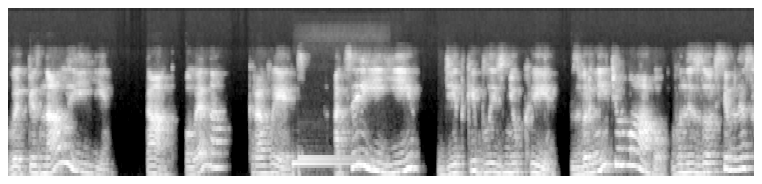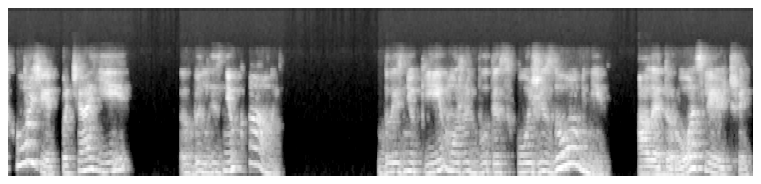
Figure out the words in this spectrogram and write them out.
Ви впізнали її? Так, Олена Кравець. А це її дітки-близнюки. Зверніть увагу, вони зовсім не схожі, хоча є близнюками. Близнюки можуть бути схожі зовні, але дорослюючи,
